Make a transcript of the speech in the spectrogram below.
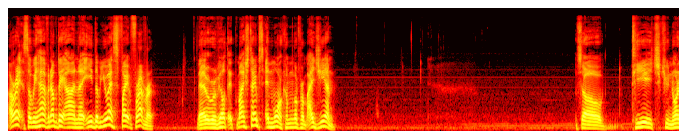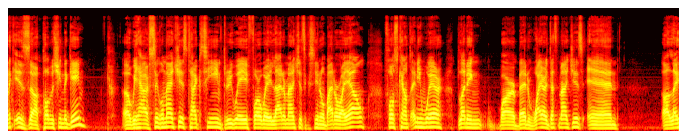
All right, so we have an update on uh, EWS Fight Forever. They revealed its match types and more coming up from IGN. So, THQ Nordic is uh, publishing the game. Uh, we have single matches, tag team, three way, four way ladder matches, casino battle royale, false count anywhere, blooding bar bed wire death matches, and uh,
